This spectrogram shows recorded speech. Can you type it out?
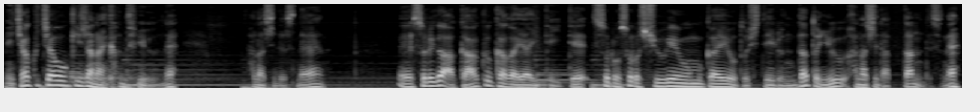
めちゃくちゃ大きいじゃないかというね話ですね。それが赤く輝いていてそろそろ終焉を迎えようとしているんだという話だったんですね。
